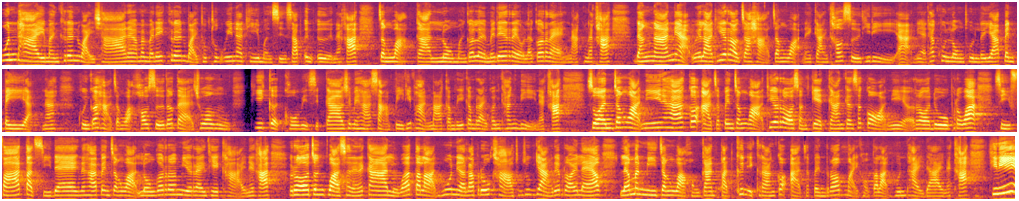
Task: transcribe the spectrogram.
หุ้นไทยมันเคลื่อนไหวช้านะมันไม่ได้เคลื่อนไหวทุก ๆ วินาทีเหมือนสินทรัพย์อื่นๆนะคะ จังหวะการลงมันก็เลยไม่ได้เร็วแล้วก็แรงนักนะคะ ดังนั้นเนี่ยเวลาที่เราจะหาจังหวะในการเข้าซื้อที่ดีอะเนี่ยถ้าคุณลงทุนระยะเป็นปีอะนะคุณก็หาจังหวะเข้าซื้อตั้งแต่ช่วงที่เกิดโควิด -19 ใช่ไหมคะ3ปีที่ผ่านมากำไรกำไรค่อนข้างดีนะคะ ส่วนจังหวะนี้นะคะก็อาจจะเป็นจังหวะที่รอสังเกตการกันซะก่อนนี่รอดู เพราะว่าสีฟ้าตัดสีแดงนะคะ เป็นจังหวะลงก็เริ่มมีแรงเทขายนะคะ รอจนกว่าสถานการณ์หรือว่าตลาดหุ้นเนี่ยรับรู้ข่าวทุก ๆ อย่างเรียบร้อยแล้ว แล้วมันมีจังหวะของการตัดขึ้นอีกครั้ง ก็อาจจะเป็นรอบใหม่ของตลาดหุ้นไทยได้นะคะ ทีนี้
